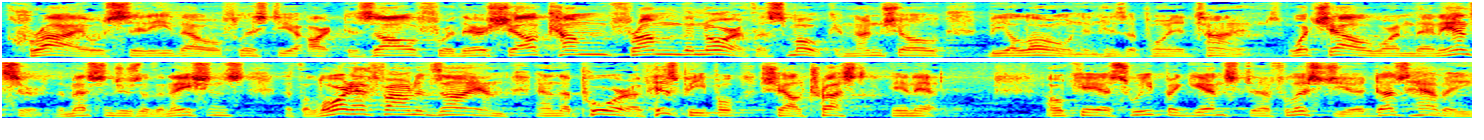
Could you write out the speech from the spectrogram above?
Cry, O city, thou, O Philistia, art dissolved, for there shall come from the north a smoke, and none shall be alone in his appointed times. What shall one then answer? The messengers of the nations, that the Lord hath founded Zion, and the poor of his people shall trust in it. Okay, a sweep against uh, Philistia does have a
